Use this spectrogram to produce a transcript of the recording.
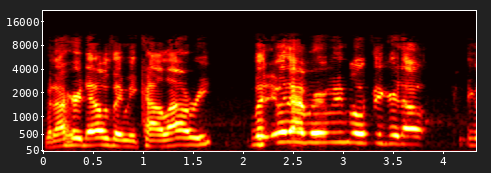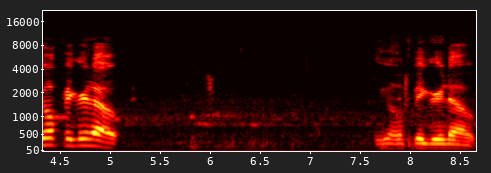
When I heard that, I was like, wait, Kyle Lowry? But whatever, we gonna figure it out. We gonna figure it out. We gonna figure it out.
